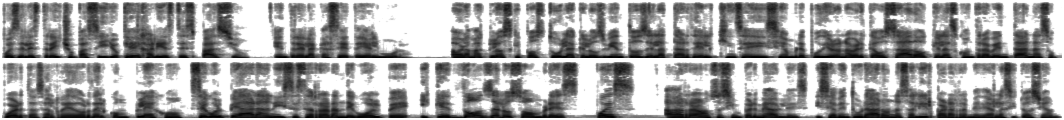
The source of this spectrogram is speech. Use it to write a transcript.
pues del estrecho pasillo que dejaría este espacio entre la caseta y el muro. Ahora McCloskey postula que los vientos de la tarde del 15 de diciembre pudieron haber causado que las contraventanas o puertas alrededor del complejo se golpearan y se cerraran de golpe y que dos de los hombres, pues, agarraron sus impermeables y se aventuraron a salir para remediar la situación.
